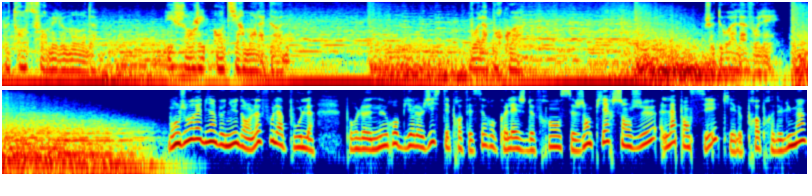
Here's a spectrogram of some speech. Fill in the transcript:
Peut transformer le monde et changer entièrement la donne. Voilà pourquoi je dois la voler. Bonjour et bienvenue dans L'œuf ou la poule. Pour le neurobiologiste et professeur au Collège de France Jean-Pierre Changeux, la pensée, qui est le propre de l'humain,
